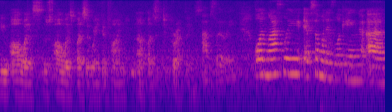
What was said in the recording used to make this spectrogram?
you always, there's always places where you can find uh, places to correct things. absolutely. Well, and lastly, if someone is looking um,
